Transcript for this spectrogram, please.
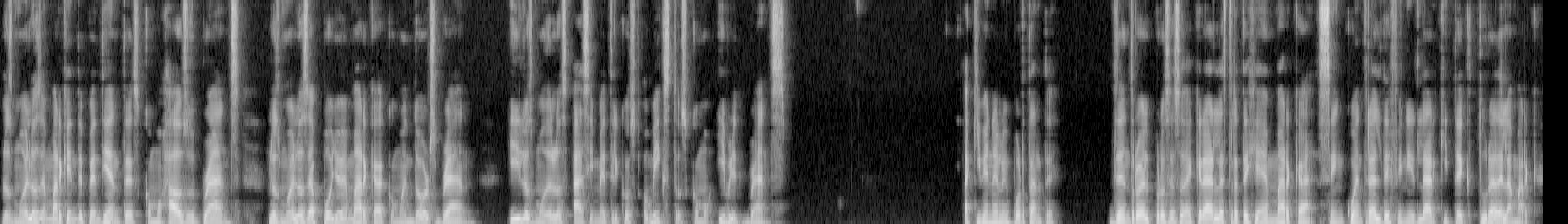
los modelos de marca independientes como House of Brands, los modelos de apoyo de marca como Endorse Brand y los modelos asimétricos o mixtos como Hybrid Brands. Aquí viene lo importante. Dentro del proceso de crear la estrategia de marca se encuentra el definir la arquitectura de la marca,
